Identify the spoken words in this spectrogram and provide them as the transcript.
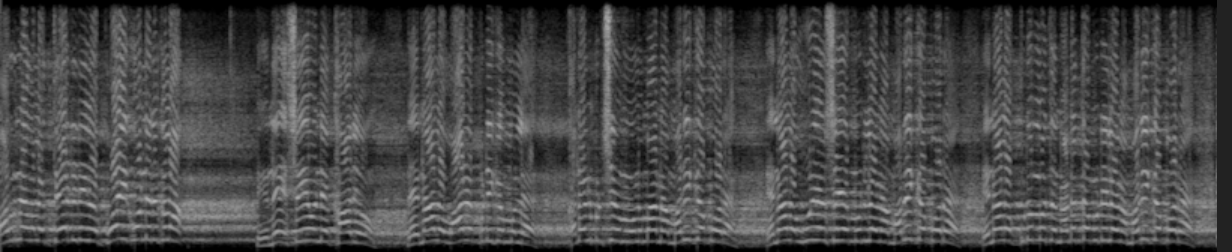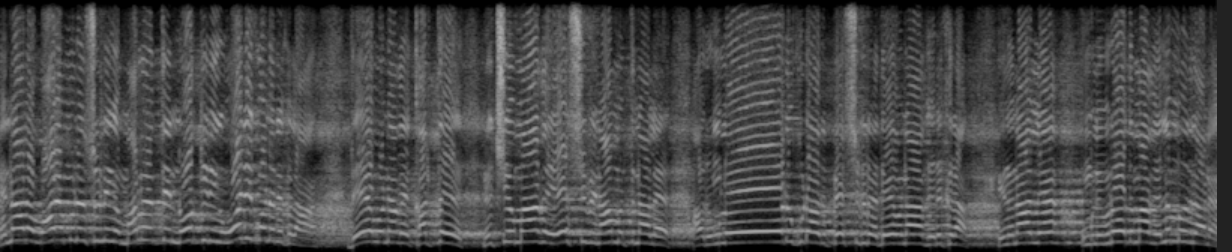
மரணங்களை தேடி நீங்கள் போய் கொண்டிருக்கலாம். நீங்கள் செய்ய வேண்டிய காரியம்? என்னால் வாழ பிடிக்க முடியல. கடன் பிரச்சனை அம்மா நான் மறிக்க போறேன். என்னால் ஊழியம் செய்ய முடியல நான் மறிக்க போறேன். என்னால் குடும்பத்தை நடத்த முடியல நான் மறிக்க போறேன். என்னால் வாழ முடியும் சொல்லி நீங்கள் மரணத்தை நோக்கி நீங்கள் ஓடிக்கொண்டு இருக்கலாம் தேவனாக கத்து நிச்சயமாக இயேசுவி நாமத்தினால அவர் உங்களோடு கூட அவர் பேசுகிற தேவனாக இருக்கிறார். இதனால் உங்களுக்கு விரோதமாக எழும்புதானே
